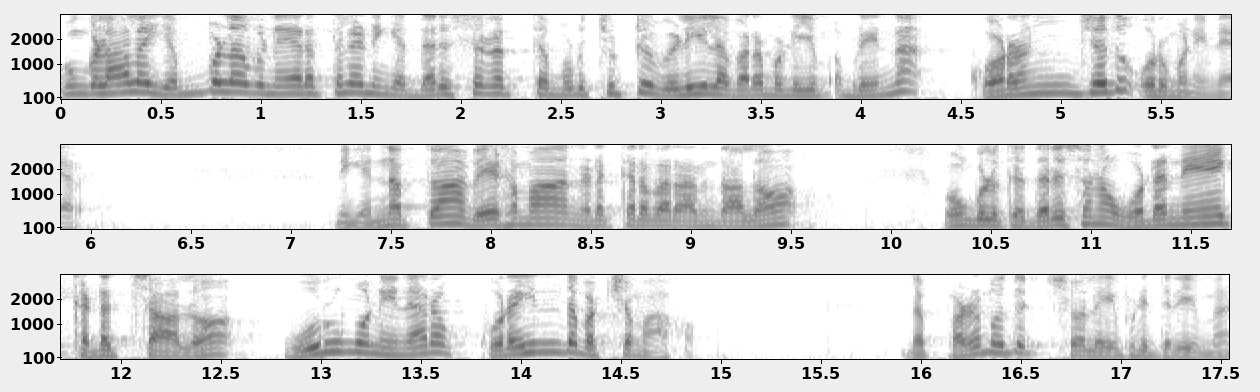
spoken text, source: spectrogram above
உங்களால் எவ்வளவு நேரத்தில் நீங்கள் தரிசனத்தை முடிச்சுட்டு வெளியில் வர முடியும் அப்படின்னா குறைஞ்சது ஒரு மணி நேரம். நீங்கள் என்னத்தான் வேகமாக நடக்கிறவராக இருந்தாலும் உங்களுக்கு தரிசனம் உடனே கிடைச்சாலும் ஒரு மணி நேரம் குறைந்தபட்சமாகும். இந்த பழமுதிர் சோலை எப்படி தெரியுமா?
